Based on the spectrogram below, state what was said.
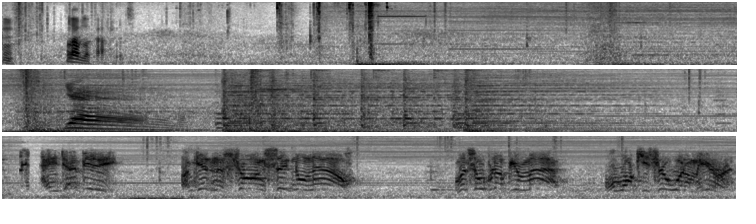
Hmm. We'll have a look afterwards. Yeah! Hey, deputy. I'm getting a strong signal now. Let's open up your map. I'll walk you through what I'm hearing.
